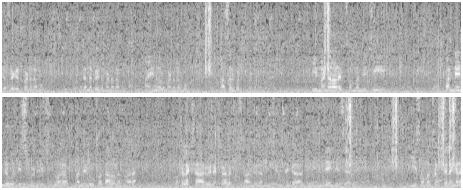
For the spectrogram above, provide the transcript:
జఫ్రగఢ్ మండలము వద్దన్నపేట మండలం ఐనూరు మండలము అసర్పల్లి మండలం ఈ మండలాలకు సంబంధించి పన్నెండు డిస్ట్రిబ్యూటర్స్ ద్వారా పన్నెండు ఉపకాలాల ద్వారా ఒక లక్ష ఆరు వేల ఎకరాలకు సాగునీరు అందించే విధంగా దీన్ని డిజైన్ చేశారు. ఈ సంవత్సరం తెలంగాణ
